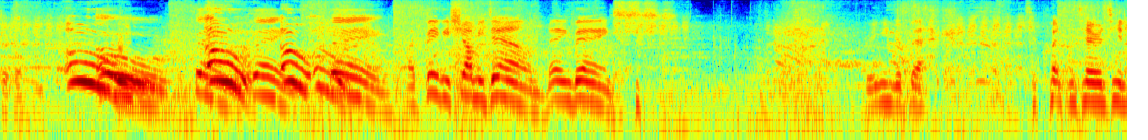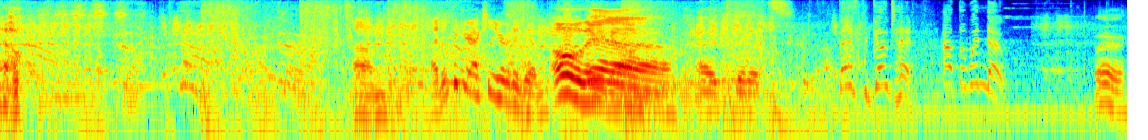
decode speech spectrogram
Circle. Oh! Bang! Oh! Bang! Oh! Oh! Bang! My baby shot me down. Bang, bang. Bringing it back to Quentin Tarantino. Um, I don't think you're actually hurting him. Oh, there you go! yeah! I did it. There's the goat head. Out the window. Where?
